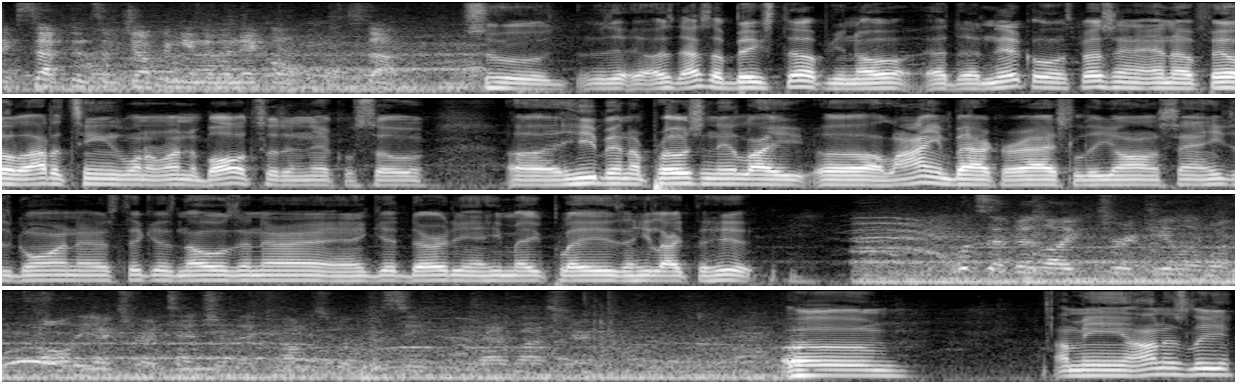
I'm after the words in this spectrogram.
acceptance of jumping into the nickel stuff? Sure, that's a big step, you know. At the nickel, especially in the NFL, a lot of teams want to run the ball to the nickel, so uh, he been approaching it like uh, a linebacker actually. You know what I'm saying? He just go in there, stick his nose in there, and get dirty, and he make plays, and he like to hit. What's it been like dealing with all the extra attention that comes with the season you had last year? Um, I mean, honestly,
